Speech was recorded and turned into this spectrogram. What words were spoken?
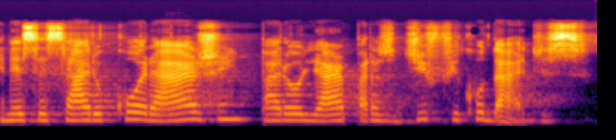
É necessário coragem para olhar para as dificuldades.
